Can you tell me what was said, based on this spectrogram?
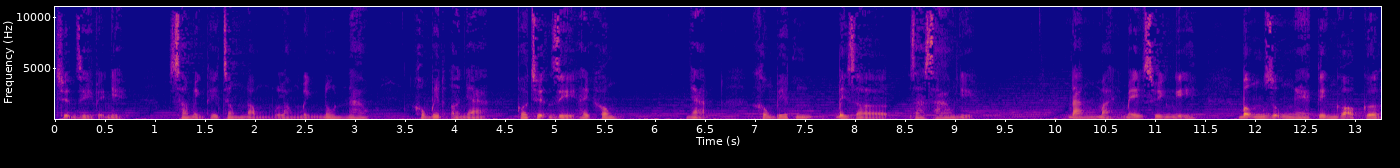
Chuyện gì vậy nhỉ? Sao mình thấy trong lòng lòng mình nôn nao? Không biết ở nhà có chuyện gì hay không Nhạn không biết bây giờ ra sao nhỉ Đang mải mê suy nghĩ Bỗng Dũng nghe tiếng gõ cửa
